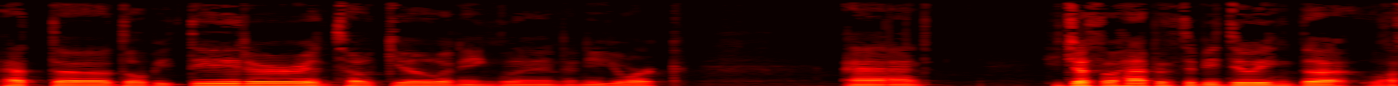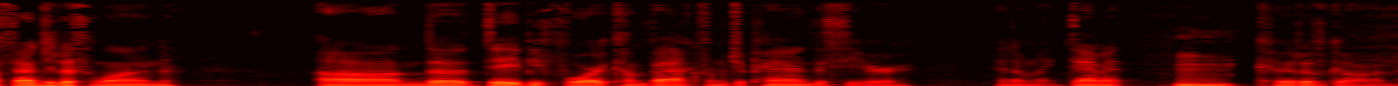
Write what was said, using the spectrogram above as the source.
at the Dolby Theater in Tokyo and England and New York, and he just so happens to be doing the Los Angeles one on the day before I come back from Japan this year. And I'm like, damn it, Hmm. could have gone.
